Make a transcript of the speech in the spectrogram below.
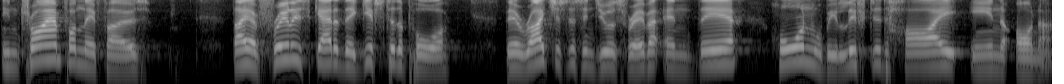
in triumph on their foes. They have freely scattered their gifts to the poor. Their righteousness endures forever, and their horn will be lifted high in honor.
